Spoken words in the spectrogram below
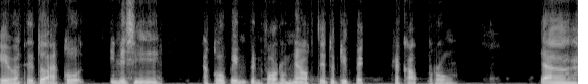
eh waktu itu aku ini sih, aku pimpin forumnya waktu itu di Back Breakout Pro. Yang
